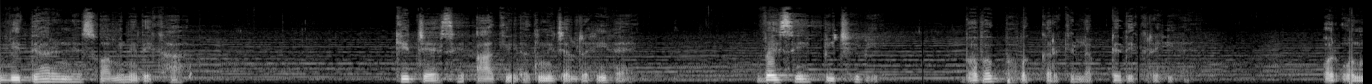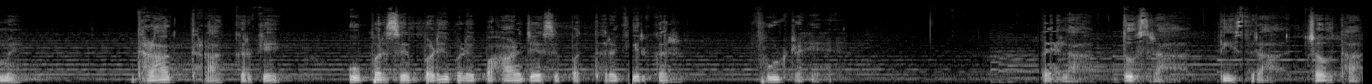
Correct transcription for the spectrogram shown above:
विद्यारण्य स्वामी ने देखा कि जैसे आगे अग्नि जल रही है, वैसे पीछे भी भवक भवक करके लपटे दिख रही है और उनमें धड़ाक धड़ाक करके ऊपर से बड़े बड़े पहाड़ जैसे पत्थर गिरकर फूट रहे हैं। पहला, दूसरा, तीसरा, चौथा,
